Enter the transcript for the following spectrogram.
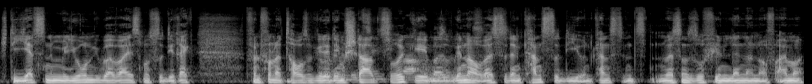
ich die jetzt eine Million überweist, musst du direkt 500.000 wieder dem Staat zurückgeben. So genau, weißt du, dann kannst du die und kannst in weißt du, so vielen Ländern auf einmal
